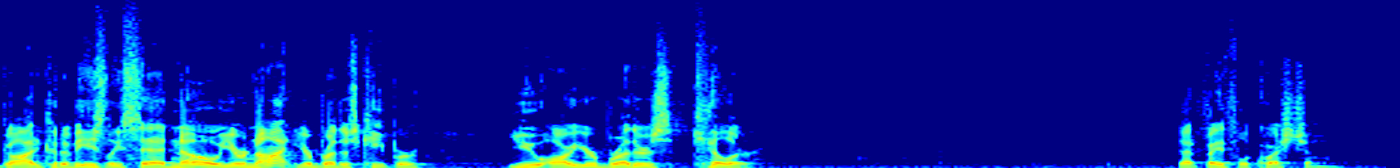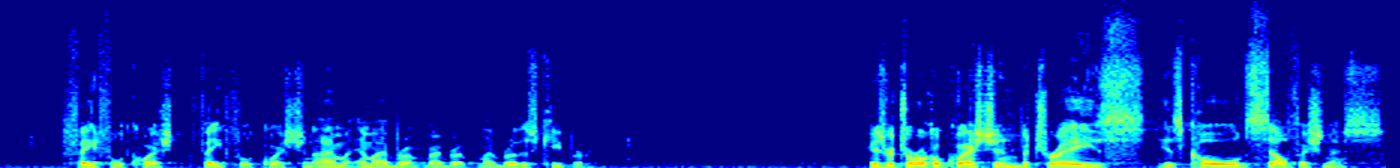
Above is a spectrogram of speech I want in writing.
God could have easily said, No, you're not your brother's keeper. You are your brother's killer. That faithful question, faithful question, fateful question, am, am I my, my brother's keeper? His rhetorical question betrays his cold selfishness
